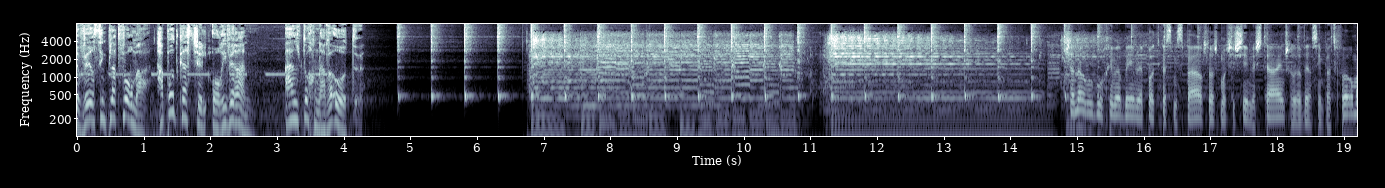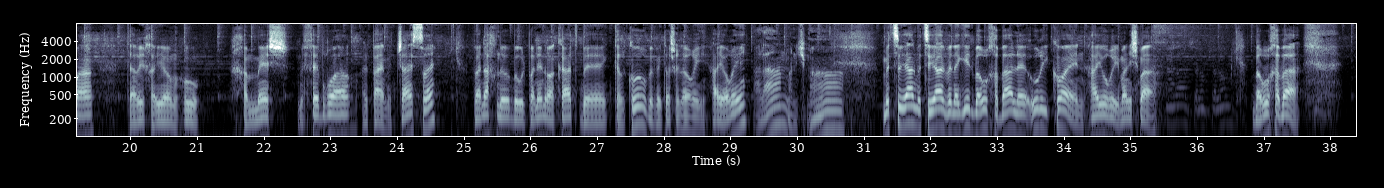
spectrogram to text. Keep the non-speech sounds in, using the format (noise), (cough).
רוורסים פלטפורמה, הפודקאסט של אורי ורן, על תוכניו האות. שלום וברוכים הבאים לפודקאסט מספר 362 של רוורסים פלטפורמה, תאריך היום הוא 5 בפברואר 2019 ואנחנו באולפנינו הקאט בקרקור בביתו של אורי. היי אורי. אהלן, מה נשמע? מצוין, מצוין, ונגיד ברוך הבא לאורי כהן. היי אורי, מה נשמע? ברוך הבא.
